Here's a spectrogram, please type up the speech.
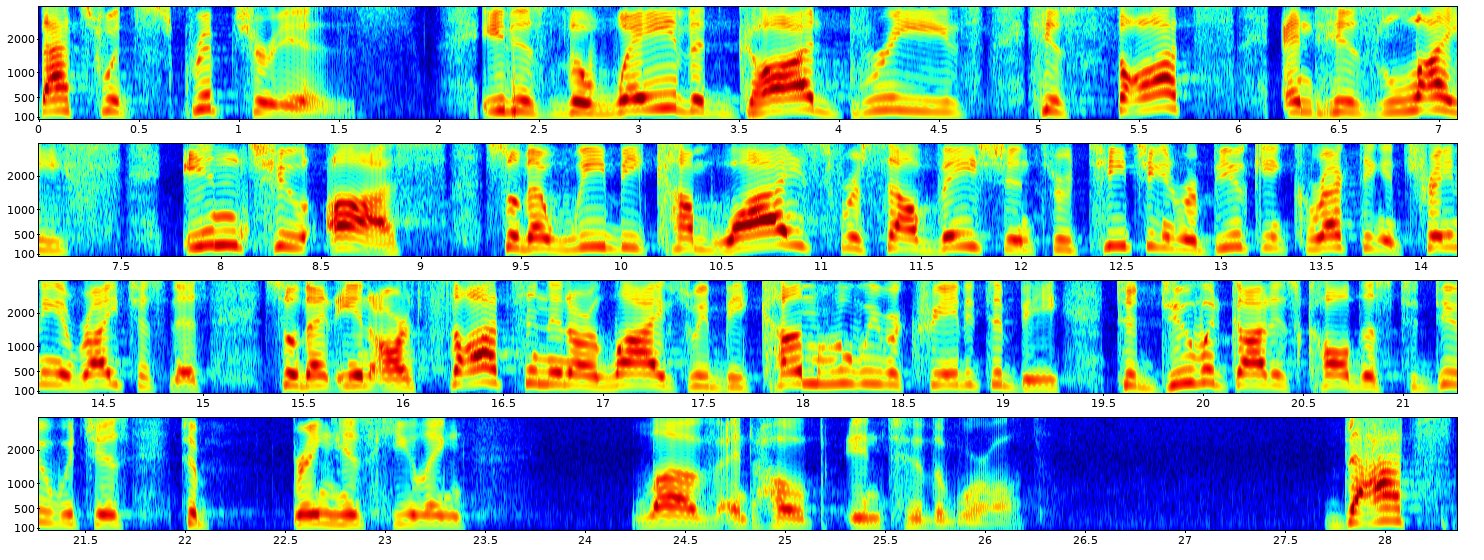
That's what Scripture is. It is the way that God breathes His thoughts and His life into us so that we become wise for salvation through teaching and rebuking, correcting and training in righteousness, so that in our thoughts and in our lives we become who we were created to be, to do what God has called us to do, which is to bring His healing love and hope into the world. That's,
